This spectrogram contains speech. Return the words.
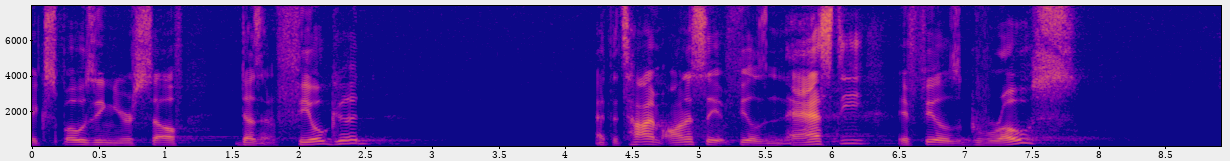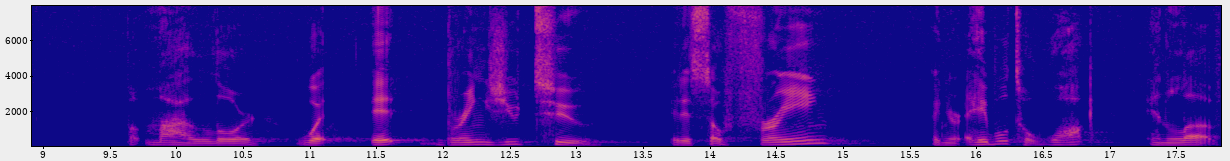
Exposing yourself doesn't feel good. At the time, honestly, it feels nasty, it feels gross. But my Lord, what it brings you to, it is so freeing, and you're able to walk in love.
